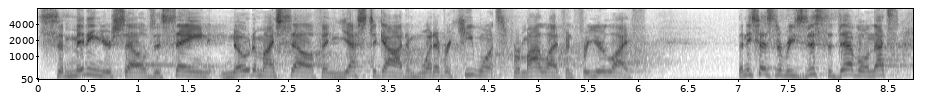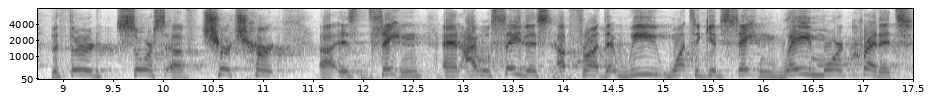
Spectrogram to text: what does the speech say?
Submitting yourselves is saying no to myself and yes to God and whatever He wants for my life and for your life. Then he says to resist the devil, and that's the third source of church hurt uh, is Satan. And I will say this up front that we want to give Satan way more credit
